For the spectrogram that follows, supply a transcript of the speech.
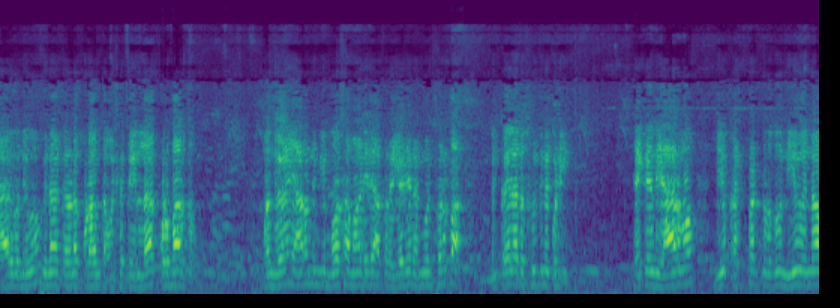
ಯಾರಿಗೂ ನೀವು ವಿನಾಕಾರಣ ಕೊಡೋಂತ ಅವಶ್ಯಕತೆ ಇಲ್ಲ, ಕೊಡಬಾರ್ದು. ಒಂದ್ ವೇಳೆ ಯಾರೋ ನಿಮ್ಗೆ ಮೋಸ ಮಾಡಿದ್ರೆ ಆತರ ಹೇಳಿ ನಂಗೊಂದು ಸ್ವಲ್ಪ ನಿಮ್ ಕೈಲಾದ ಸೂಚನೆ ಕೊಡಿ. ಯಾಕೆಂದ್ರೆ ಯಾರಿಗೂ ನೀವು ಕಷ್ಟಪಟ್ಟು ನೀವು ಏನೋ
